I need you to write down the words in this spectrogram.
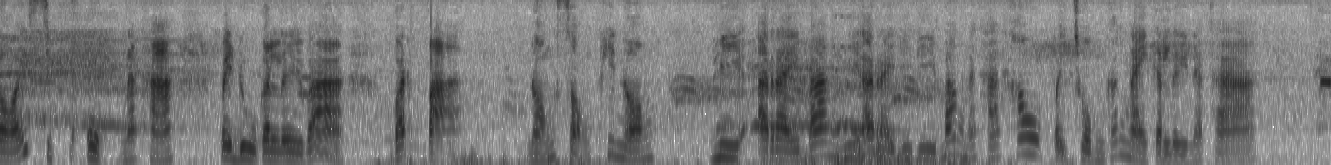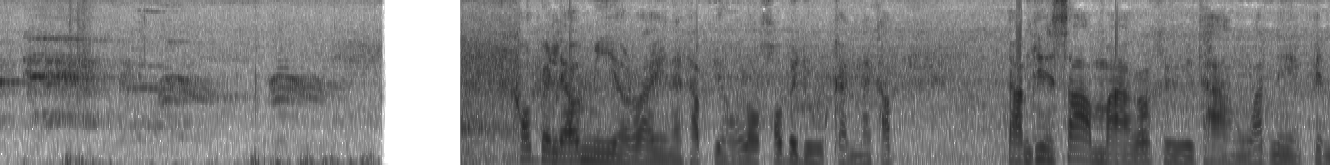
ร้อยสิบหกนะคะ ไปดูกันเลยว่า วัดป่าหนองสองพี่น้อง มีอะไรบ้างมีอะไรดีๆ บ้างนะคะ เข้าไปชมข้างในกันเลยนะคะ เข้าไปแล้วมีอะไรนะครับ เดี๋ยวเราเข้าไปดูกันนะครับ ตามที่ทราบมาก็คือทางวัดเนี่ยเป็น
